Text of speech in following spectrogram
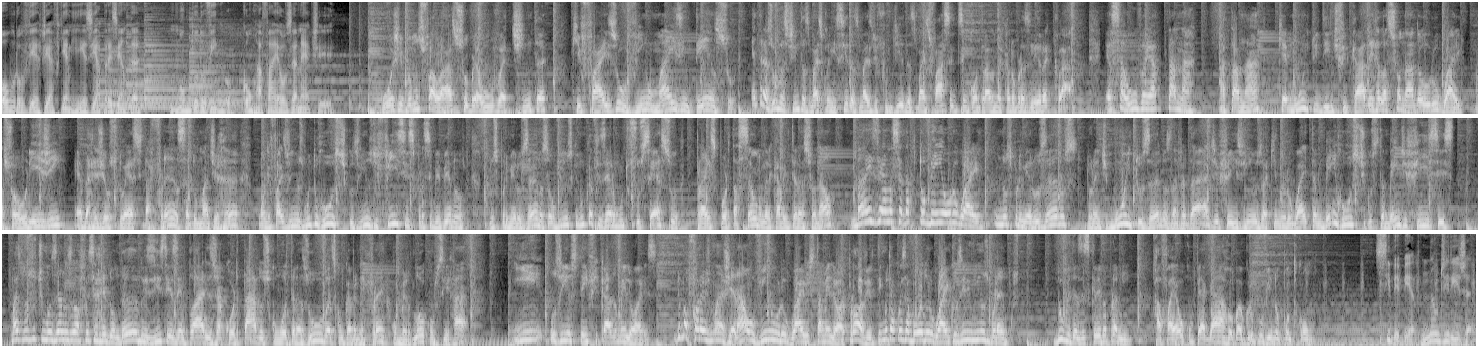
Ouro Verde FM Easy apresenta Mundo do Vinho com Rafael Zanetti. Hoje vamos falar sobre a uva tinta que faz o vinho mais intenso. Entre as uvas tintas mais conhecidas, mais difundidas, mais fáceis de se encontrar no mercado brasileiro, é claro. Essa uva é a Taná. A Taná que é muito identificada e relacionada ao Uruguai. A sua origem é da região sudoeste da França, do Madiran, onde faz vinhos muito rústicos, vinhos difíceis para se beber no, nos primeiros anos. São vinhos que nunca fizeram muito sucesso para exportação no mercado internacional, mas ela se adaptou bem ao Uruguai. Nos primeiros anos, durante muitos anos, na verdade, fez vinhos aqui no Uruguai também rústicos, também difíceis, mas nos últimos anos ela foi se arredondando, existem exemplares já cortados com outras uvas, com Cabernet Franc, com Merlot, com Syrah, e os vinhos têm ficado melhores. De uma forma geral, o vinho uruguaio está melhor. Prove, tem muita coisa boa do Uruguai, inclusive vinhos brancos. Dúvidas, escreva para mim. Rafael com ph, arroba, grupovino.com. Se beber, não dirija.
